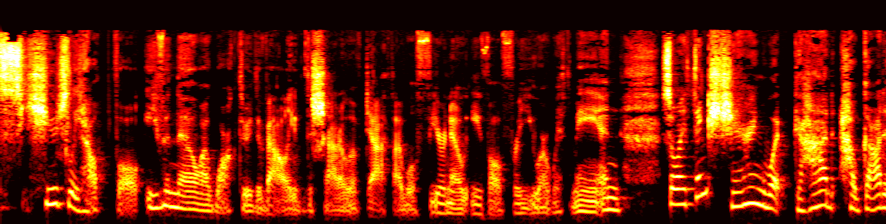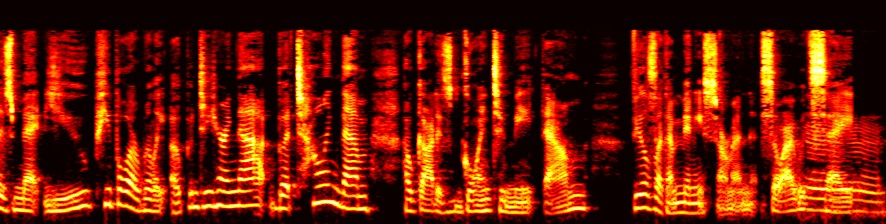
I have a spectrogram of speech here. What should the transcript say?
is hugely helpful. Even though I walk through the valley of the shadow of death, I will fear no evil, for you are with me. And so I think sharing what God, how God has met you, people are really open to hearing that, but telling them how God is going to meet them feels like a mini sermon. So I would mm. say,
